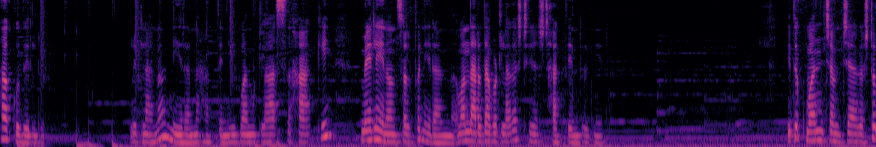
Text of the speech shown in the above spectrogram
ಹಾಕೋದಿಲ್ಲ. ರೀ ಇಲ್ಲಿ ನಾನು ನೀರನ್ನು ಹಾಕ್ತೀನಿ. ಈಗ ಒಂದು ಗ್ಲಾಸ್ ಹಾಕಿ ಮೇಲೆ ಇನ್ನೊಂದು ಸ್ವಲ್ಪ ನೀರನ್ನು, ಒಂದು ಅರ್ಧ ಬಟ್ಲಾಗಷ್ಟು ಅಷ್ಟು ಹಾಕ್ತೀನಿ ರೀ ನೀರು. ಇದಕ್ಕೆ ಒಂದು ಚಮಚ ಆಗಷ್ಟು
